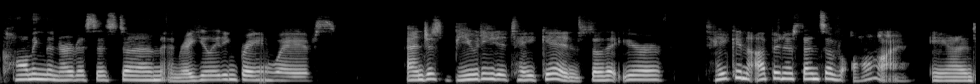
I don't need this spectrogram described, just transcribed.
calming the nervous system and regulating brain waves and just beauty to take in so that you're taken up in a sense of awe and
